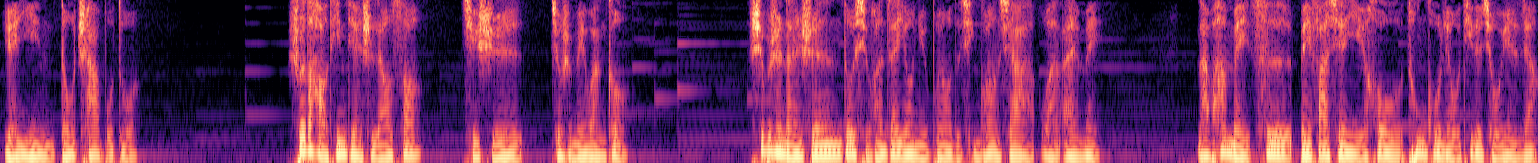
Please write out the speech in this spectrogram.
原因都差不多。说的好听点是聊骚，其实就是没玩够。是不是男生都喜欢在有女朋友的情况下玩暧昧？哪怕每次被发现以后痛哭流涕的求原谅，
